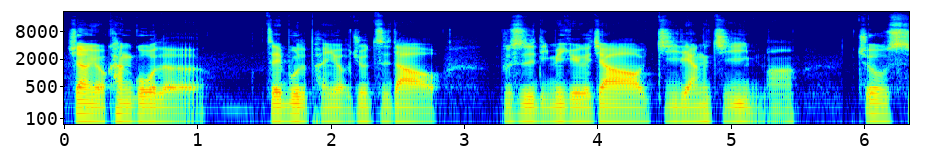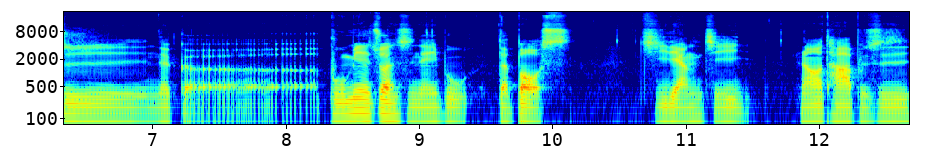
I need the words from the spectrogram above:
像有看过了这一部的朋友就知道，不是里面有一个叫吉良吉影吗？就是那个不灭钻石那一部的 BOSS。吉良吉影，然后他不是，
